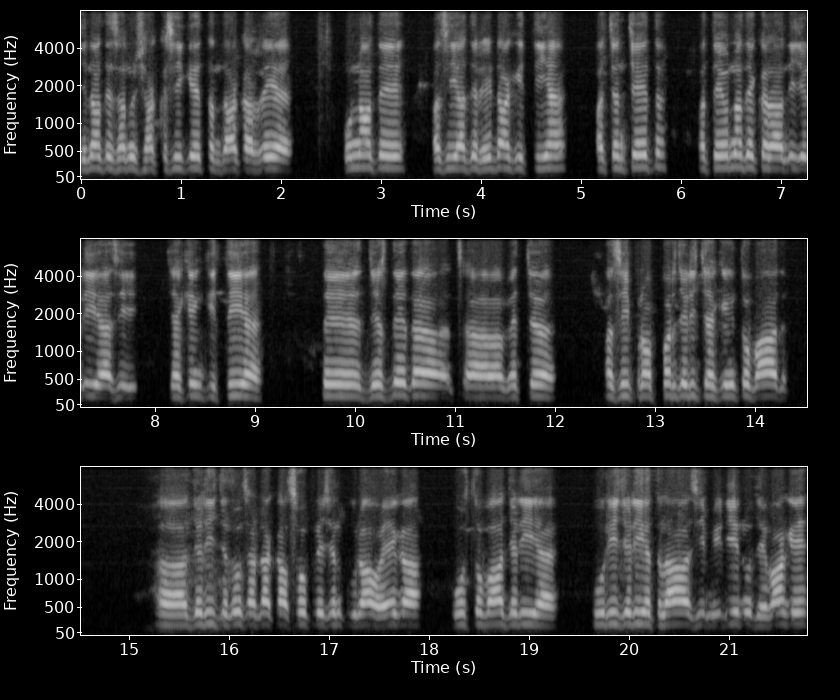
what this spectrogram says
ਜਿਨ੍ਹਾਂ ਤੇ ਸਾਨੂੰ ਸ਼ੱਕ ਸੀ ਕਿ ਧੰਦਾ ਕਰ ਰਹੇ ਆ ਉਹਨਾਂ ਤੇ ਅਸੀਂ ਅੱਜ ਰੇਡਾਂ ਕੀਤੀਆਂ, ਅਚਨਚੇਤ ਅਤੇ ਉਹਨਾਂ ਦੇ ਘਰਾਂ ਦੀ ਜਿਹੜੀ ਹੈ ਅਸੀਂ ਚੈਕਿੰਗ ਕੀਤੀ ਹੈ ਤੇ ਜਿਸ ਦੇ ਵਿੱਚ ਅਸੀਂ ਪ੍ਰੋਪਰ ਜਿਹੜੀ ਚੈਕਿੰਗ ਤੋਂ ਬਾਅਦ ਜਿਹੜੀ ਜਦੋਂ ਸਾਡਾ ਕਾਸੋ ਆਪਰੇਸ਼ਨ ਪੂਰਾ ਹੋਏਗਾ, ਉਸ ਤੋਂ ਬਾਅਦ ਜਿਹੜੀ ਹੈ ਪੂਰੀ ਜਿਹੜੀ ਇਤਲਾਹ ਅਸੀਂ ਮੀਡੀਆ ਨੂੰ ਦੇਵਾਂਗੇ।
